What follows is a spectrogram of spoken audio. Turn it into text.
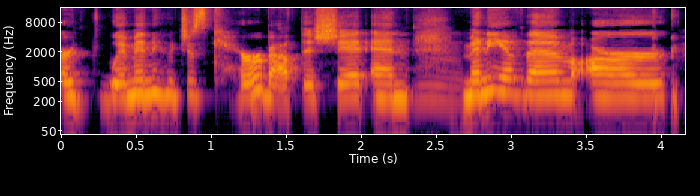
are women who just care about this shit and mm. many of them are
